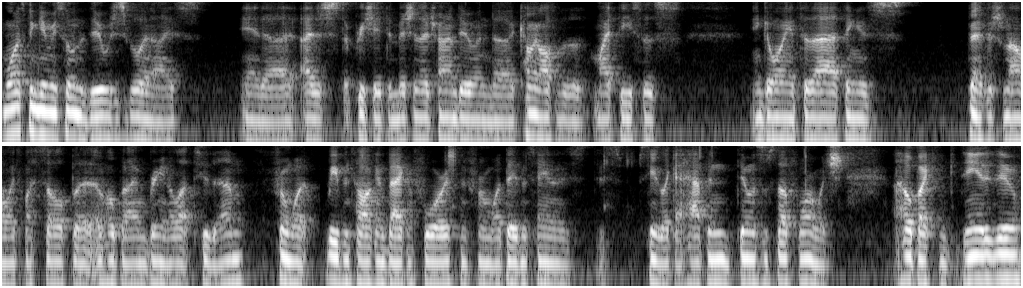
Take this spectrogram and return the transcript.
one, it's been giving me something to do, which is really nice, and uh, I just appreciate the mission they're trying to do. And uh, coming off of the, my thesis and going into that, I think is beneficial not only to myself, but I'm hoping I'm bringing a lot to them. From what we've been talking back and forth, and from what they've been saying, this, this seems like I have been doing some stuff for them, which I hope I can continue to do.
